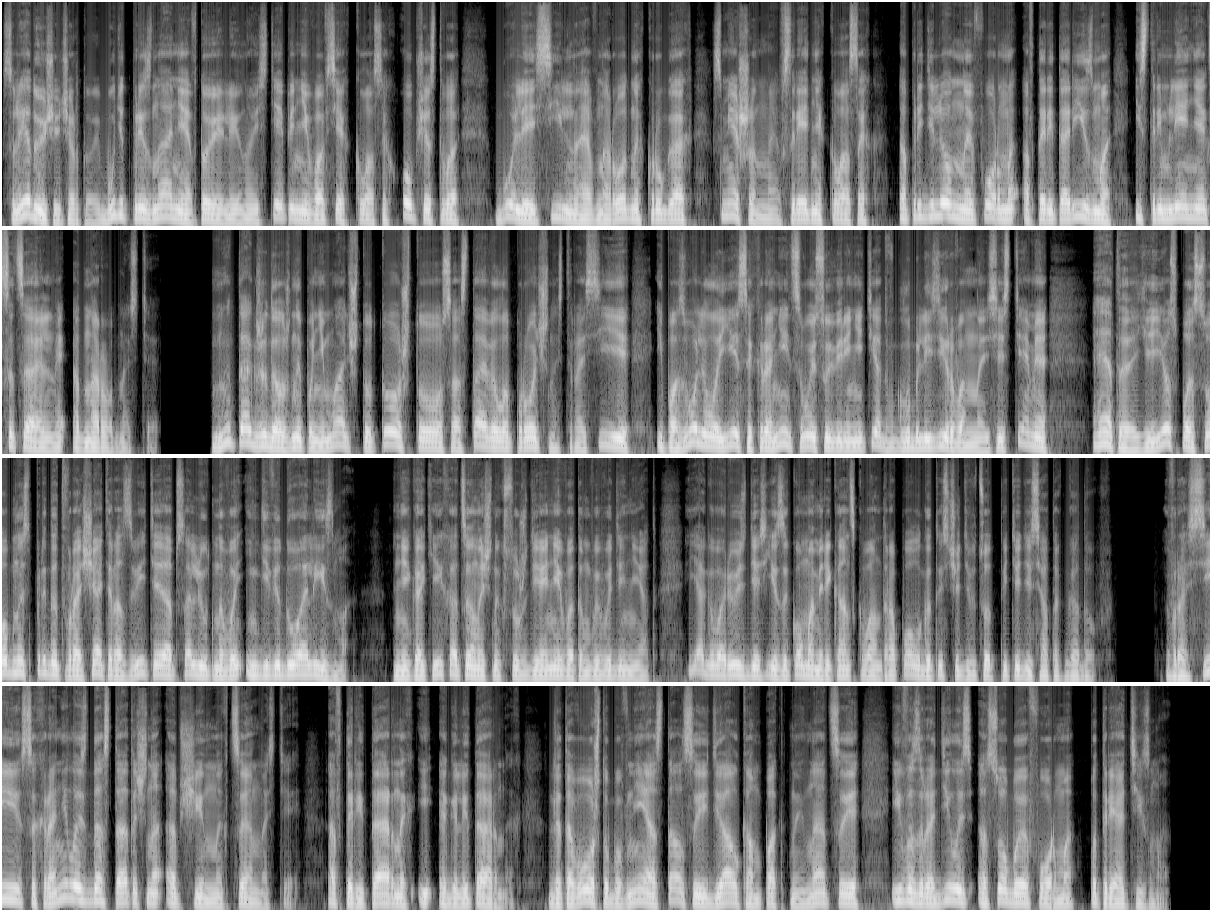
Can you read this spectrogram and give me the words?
Следующей чертой будет признание в той или иной степени во всех классах общества, более сильное в народных кругах, смешанное в средних классах, определенные формы авторитаризма и стремление к социальной однородности. Мы также должны понимать, что то, что составило прочность России и позволило ей сохранить свой суверенитет в глобализированной системе, это ее способность предотвращать развитие абсолютного индивидуализма, Никаких оценочных суждений в этом выводе нет. Я говорю здесь языком американского антрополога 1950-х годов. В России сохранилось достаточно общинных ценностей, авторитарных и эгалитарных, для того, чтобы в ней остался идеал компактной нации и возродилась особая форма патриотизма.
